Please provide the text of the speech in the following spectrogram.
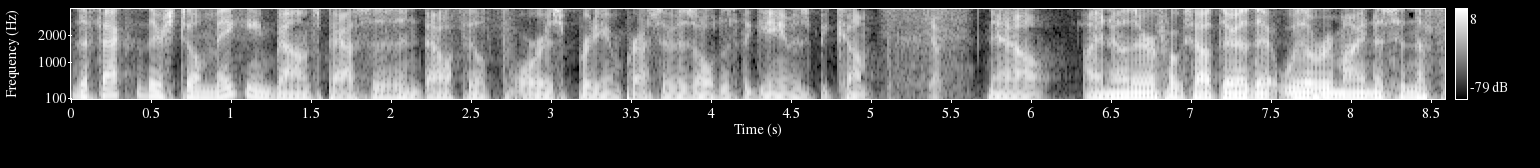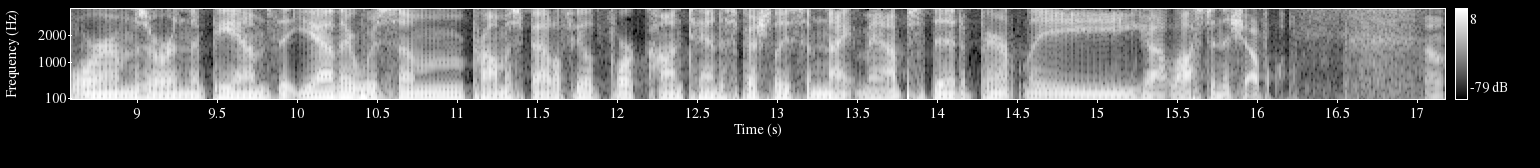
the fact that they're still making balance passes in Battlefield 4 is pretty impressive as old as the game has become. Yep. Now, I know there are folks out there that will remind us in the forums or in the PMs that, yeah, there was some promised Battlefield 4 content, especially some night maps that apparently got lost in the shuffle. Oh.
